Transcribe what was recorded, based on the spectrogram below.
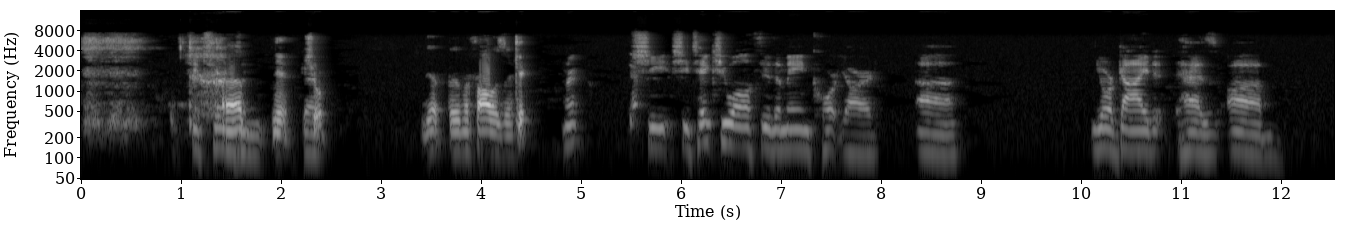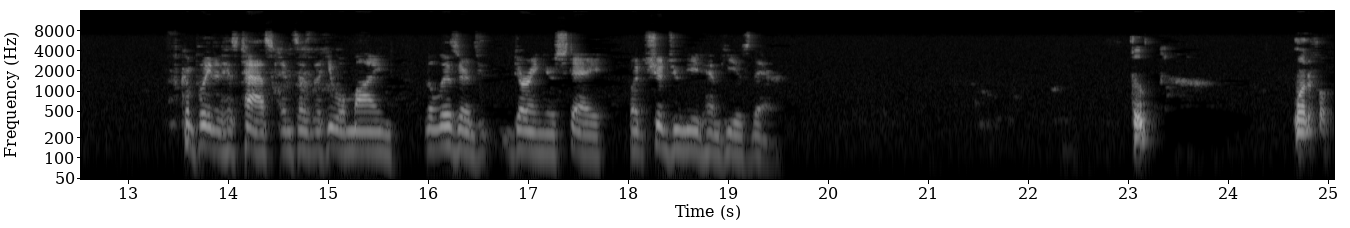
She turns Uh, and Yeah, Go sure. Yep, Boomer follows her. Okay. she she takes you all through the main courtyard. Uh, your guide has um, completed his task and says that he will mind the lizards during your stay, but should you need him, he is there. Cool. Wonderful.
